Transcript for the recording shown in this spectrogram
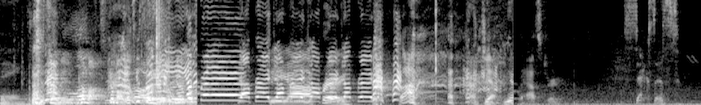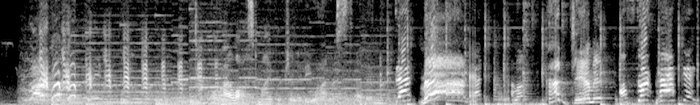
thing. Come on, come on, let's get some. Jump bread, jump bread, jump bread, jump bread, jump bread. Jeff, pastor. Sexist. well, I lost my virginity when I was seven. Dad, man! Hello? God damn it! I'll start packing.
